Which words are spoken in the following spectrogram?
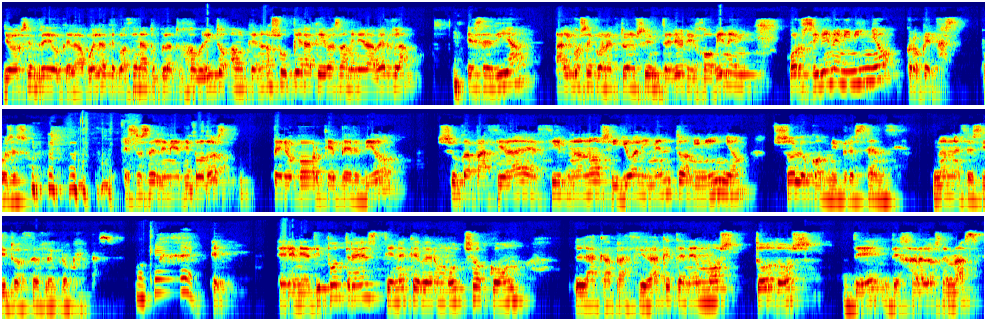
yo siempre digo que la abuela te cocina tu plato favorito, aunque no supiera que ibas a venir a verla, ese día algo se conectó en su interior y dijo, viene, por si viene mi niño, croquetas. Pues eso. Eso es el línea tipo 2, pero porque perdió su capacidad de decir, no, no, si yo alimento a mi niño solo con mi presencia, no necesito hacerle croquetas. Okay. Eh, el eneatipo 3 tiene que ver mucho con la capacidad que tenemos todos de dejar a los demás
